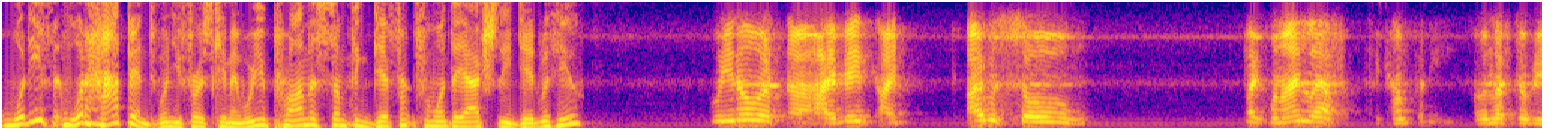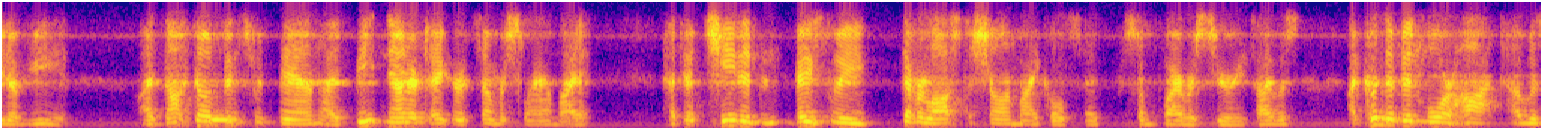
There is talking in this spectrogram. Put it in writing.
What do you th- what happened when you first came in? Were you promised something different from what they actually did with you? Well, you know what? Uh, I made I I was so like when I left company, I left WWE. I knocked out Vince McMahon. I'd beaten The Undertaker at SummerSlam. I had cheated and basically never lost to Shawn Michaels at Survivor Series. I was I couldn't have been more hot. I was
